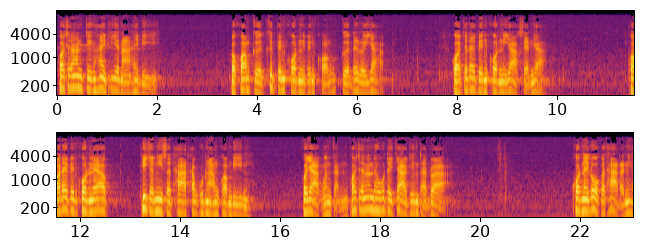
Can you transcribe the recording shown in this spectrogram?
เพราะฉะนั้นจึงให้พิจารณาให้ดีเพราะความเกิดขึ้นเป็นคนนี่เป็นของเกิดได้เลยยากกว่าจะได้เป็นคนนี่ยากแสนยาก พอได้เป็นคนแล้วที่จะมีศรัทธาทำคุณงามความดีนี่ ก็ยากเหมือนกัน เพราะฉะนั้นพระพุทธเจ้าจึงตรัสว่า คนในโลกธาตุอันนี้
